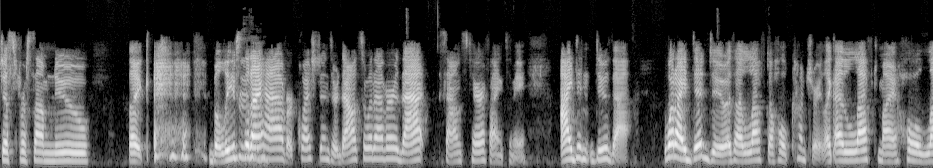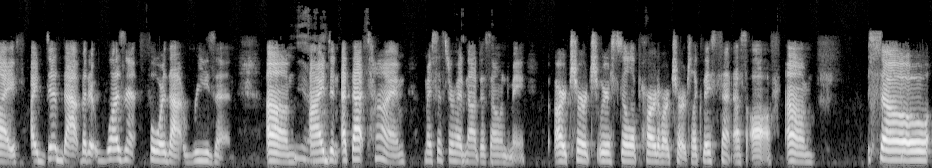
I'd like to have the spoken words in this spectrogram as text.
just for some new like beliefs that I mm-hmm. have or questions or doubts or whatever. That sounds terrifying to me. I didn't do that what I did do is I left a whole country. Like I left my whole life. I did that, but it wasn't for that reason. Um, yeah. I didn't at that time. My sister had not disowned me. Our church, we were still a part of our church. Like they sent us off. Um, so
